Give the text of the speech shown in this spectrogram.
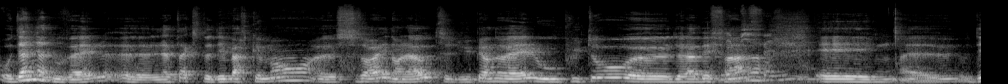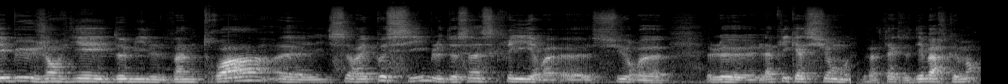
aux dernières nouvelles, euh, la taxe de débarquement euh, serait dans la haute du Père Noël ou plutôt euh, de la l'épiphanie. Et euh, début janvier 2023, euh, il serait possible de s'inscrire euh, sur euh, l'application de la taxe de débarquement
